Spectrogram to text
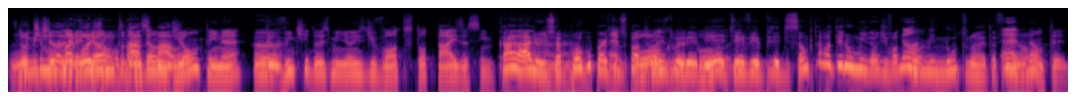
O Domitila último levou paredão, junto o nas paredão malas. de ontem, né? Ah. Deu 22 milhões de votos totais, assim. Caralho, isso é pouco perto É dos padrões pouco, do é BBB. pouco. Teve edição que tava tendo um milhão de votos Não. por minuto na reta É, final. não, te-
